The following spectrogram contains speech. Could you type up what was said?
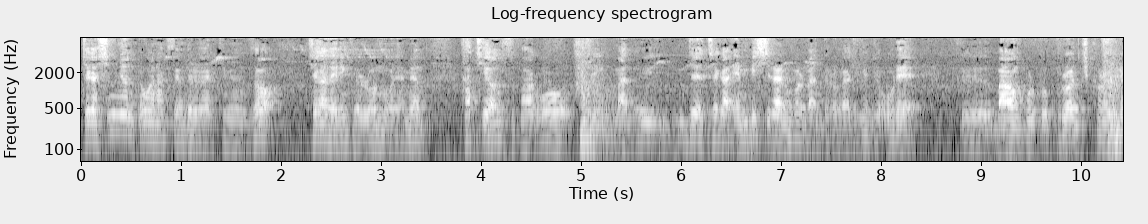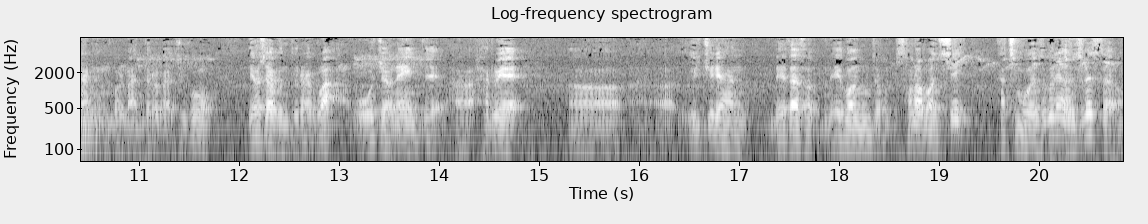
제가 10년 동안 학생들을 가르치면서 제가 내린 결론은 뭐냐면 같이 연습하고 이제 제가 MBC라는 걸 만들어 가지고 이제 올해 그 마운 골프 브런치 클럽이라는 걸 만들어 가지고 여자분들하고 오전에 이제 어, 하루에 어, 어, 일주일에 한 네다섯 네 번 정도 서너 번씩 같이 모여서 그냥 연습했어요.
